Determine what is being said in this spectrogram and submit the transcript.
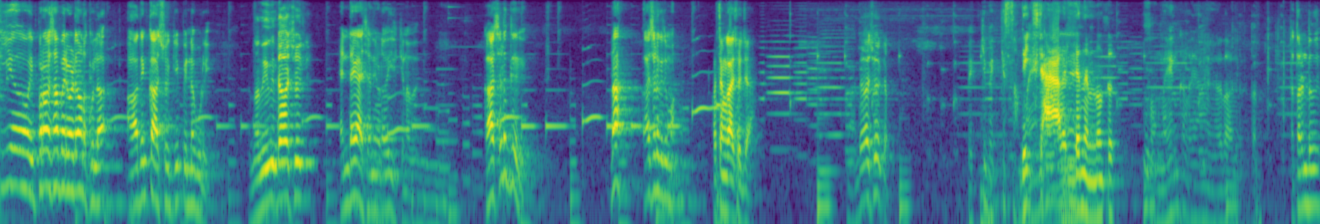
അയ്യോ ഇപ്രാവശ്യം ആ പരിപാടി നടക്കൂല. ആദ്യം കാശ് വെക്കി പിന്നെ കുറി. എന്നാ നീ നിന്റെ കാശ് വെക്കി എന്റെ കാശാണ് ഇവിടെ ഇരിക്കണത്. കാശെടുക്ക് എടാ കാശെടുക്ക് ചുമ്മാ. അച്ഛൻ കാശ് വെച്ചാ? അവന്റെ കാശ് വെക്കാം. വെക്കി വെക്കി സമയം നിന്നോട്ട്. സമയം കളയാൻ ഏതായാലും എത്ര- ഉണ്ട്?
